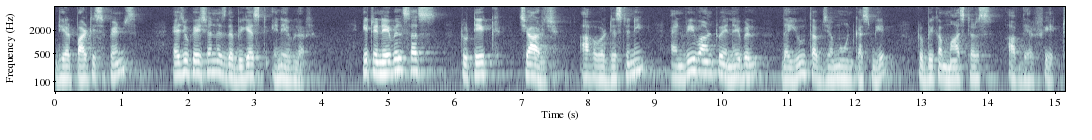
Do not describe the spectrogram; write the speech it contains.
Dear participants, education is the biggest enabler. It enables us to take charge of our destiny and we want to enable the youth of Jammu and Kashmir to become masters of their fate.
